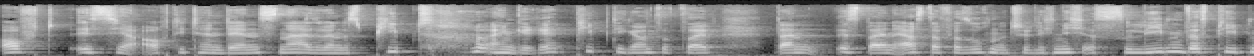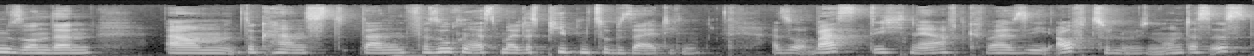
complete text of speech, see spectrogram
oft ist ja auch die Tendenz, ne, also wenn es piept, ein Gerät piept die ganze Zeit, dann ist dein erster Versuch natürlich nicht, es zu lieben, das Piepen, sondern ähm, du kannst dann versuchen, erstmal das Piepen zu beseitigen. Also was dich nervt, quasi aufzulösen. Und das ist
